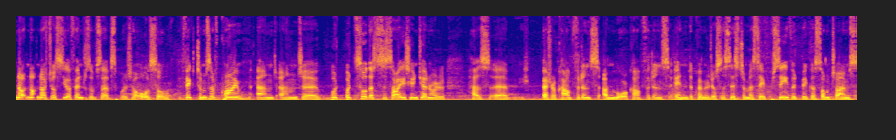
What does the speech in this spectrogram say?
Not, not, not just the offenders themselves, but also victims of crime, and, and uh, but, but so that society in general has uh, better confidence and more confidence in the criminal justice system as they perceive it, because sometimes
